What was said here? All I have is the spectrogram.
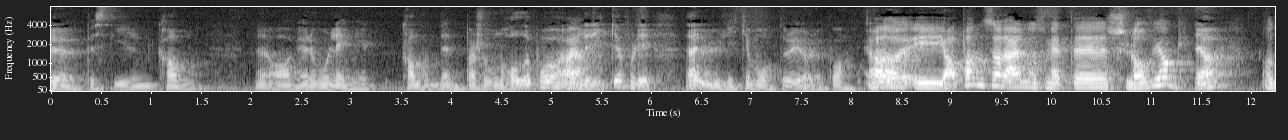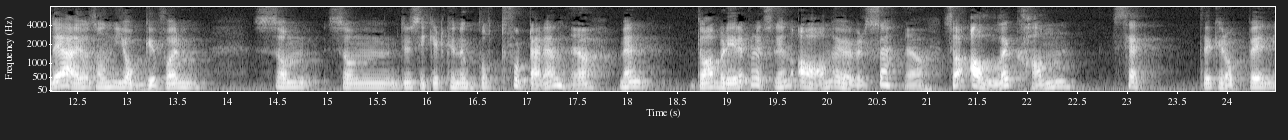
løpestilen kan eh, avgjøre hvor lenge kan den personen holde på Ja, ja. eller ikke. Fordi det er ulike måter å gjøre det på. Ja, I Japan så er det noe som heter slovjog, Ja, Og det er jo sånn joggeform som, som du sikkert kunne gått fortere enn. ja, Men da blir det plutselig en annen øvelse. ja. Så alle kan sette kroppen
